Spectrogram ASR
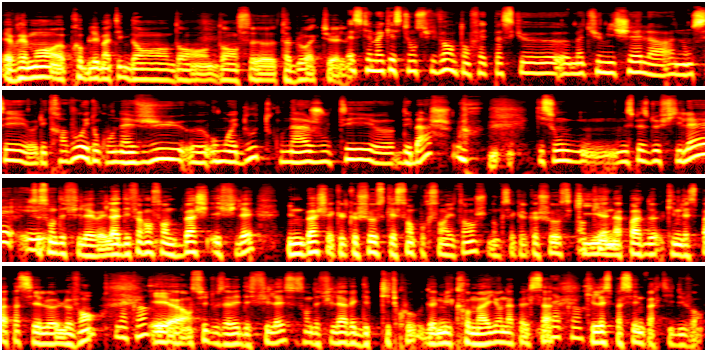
est vraiment euh, problématique dans, dans, ce tableau actuel. C'était ma question suivante, en fait, parce que euh, Mathieu Michel a annoncé euh, les travaux et donc on a vu au mois d'août qu'on a ajouté des bâches qui sont une espèce de filet. Et... Ce sont des filets, oui. La différence entre bâche et filet, une bâche est quelque chose qui est 100% étanche, donc c'est quelque chose qui n'a pas de, qui ne laisse pas passer le, vent. Et euh, ensuite, vous avez des filets. Ce sont des filets avec des petites coups, des micro-mailles, on appelle ça, qui laissent passer une partie du vent.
